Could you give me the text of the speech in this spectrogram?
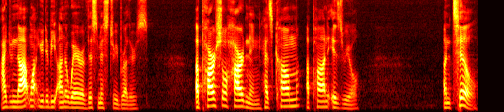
I do not want you to be unaware of this mystery, brothers. A partial hardening has come upon Israel until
